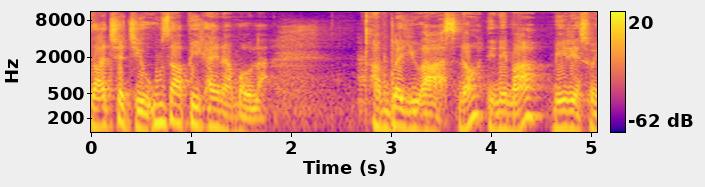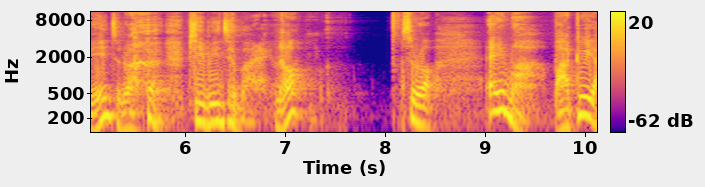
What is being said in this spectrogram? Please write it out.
စားချက်ကြီးကိုဦးစားပေးခိုင်းတာမဟုတ်လား I'm glad you asked เนาะဒီနေ့မှာမေးတယ်ဆိုရင်ကျွန်တော်ဖြေပေးခြင်းပါတယ်เนาะဆိုတော့အဲ့ဒီမှာဘာတွေ့ရ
